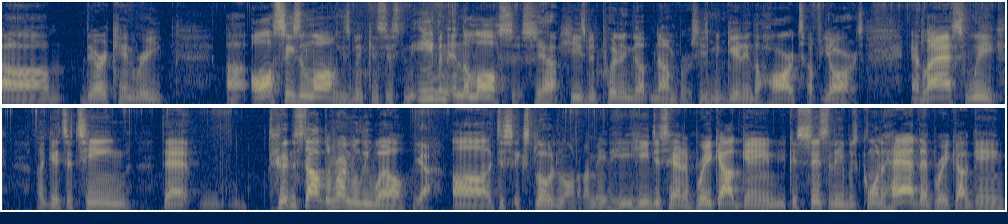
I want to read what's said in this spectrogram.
Um, Derrick Henry, uh, all season long, he's been consistent. Even in the losses, Yeah. he's been putting up numbers. He's been getting the hard, tough yards. And last week, against a team that couldn't stop the run really well, Yeah. uh, just exploded on him. I mean, he, he just had a breakout game. You could sense that he was going to have that breakout game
